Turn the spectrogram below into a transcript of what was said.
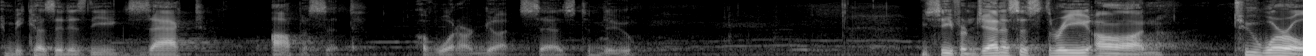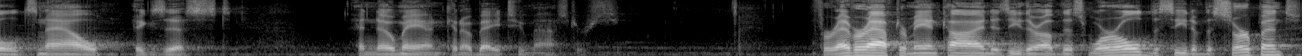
and because it is the exact opposite of what our gut says to do. You see, from Genesis 3 on, two worlds now exist, and no man can obey two masters. Forever after, mankind is either of this world, the seed of the serpent,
